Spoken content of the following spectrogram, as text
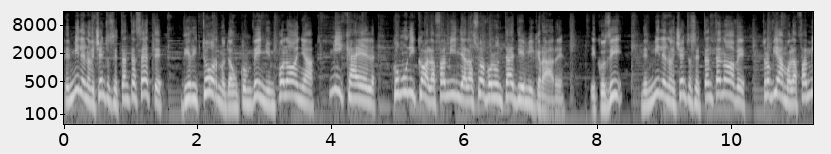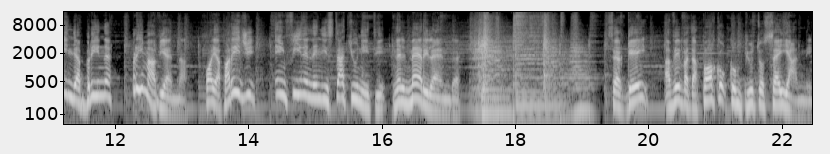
Nel 1977, di ritorno da un convegno in Polonia, Michael comunicò alla famiglia la sua volontà di emigrare. E così, nel 1979, troviamo la famiglia Brin prima a Vienna, poi a Parigi e infine negli Stati Uniti, nel Maryland. Sergei aveva da poco compiuto sei anni.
